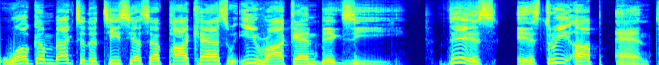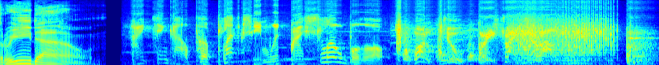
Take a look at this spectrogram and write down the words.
Welcome back to the TCSF podcast with E Rock and Big Z. This is three up and three down. I think I'll perplex him with my slow ball. One, two, three strikes, you're out.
